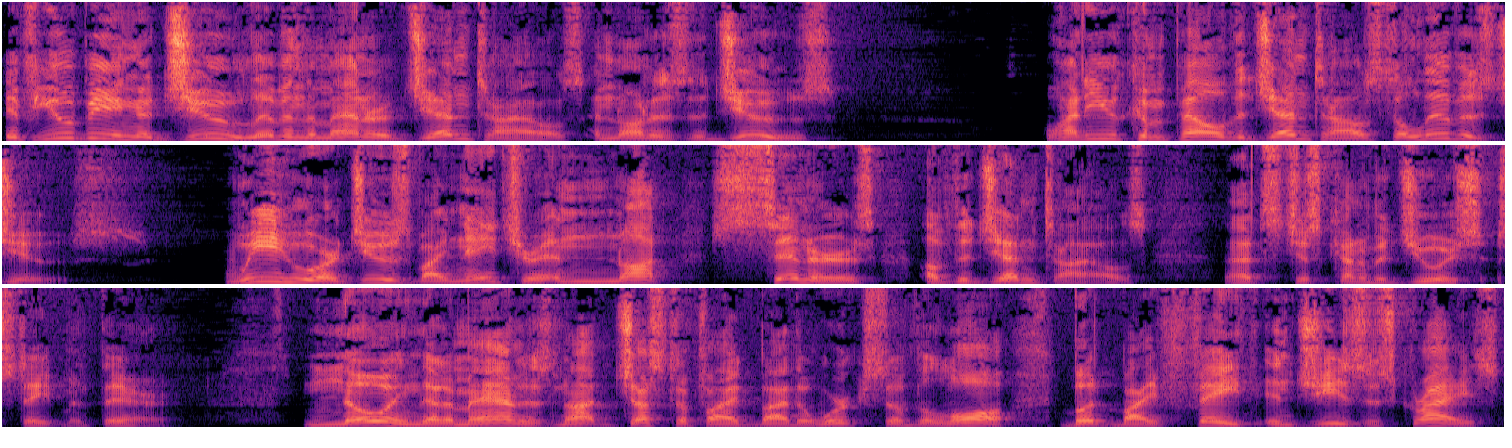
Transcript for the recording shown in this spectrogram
if you, being a Jew, live in the manner of Gentiles and not as the Jews, why do you compel the Gentiles to live as Jews? We who are Jews by nature and not sinners of the Gentiles, that's just kind of a Jewish statement there. Knowing that a man is not justified by the works of the law, but by faith in Jesus Christ,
